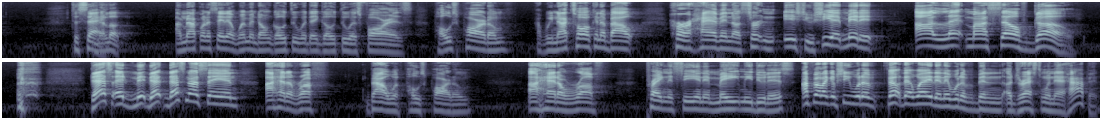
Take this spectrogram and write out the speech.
To say, Now look, I'm not going to say that women don't go through what they go through as far as postpartum. We're not talking about her having a certain issue. She admitted, I let myself go. that's admit that that's not saying I had a rough bout with postpartum. I had a rough pregnancy and it made me do this. I felt like if she would have felt that way, then it would have been addressed when that happened.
